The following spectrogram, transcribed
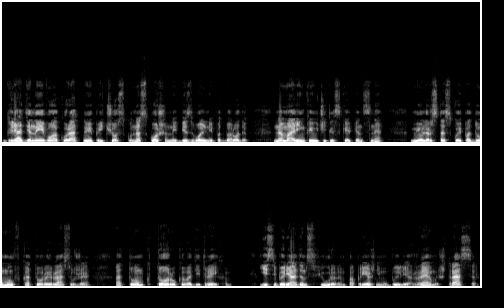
Глядя на его аккуратную прическу, на скошенный безвольный подбородок, на маленькое учительское пенсне, Мюллер с тоской подумал в который раз уже о том, кто руководит Рейхом. Если бы рядом с фюрером по-прежнему были Рэм и Штрассер,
